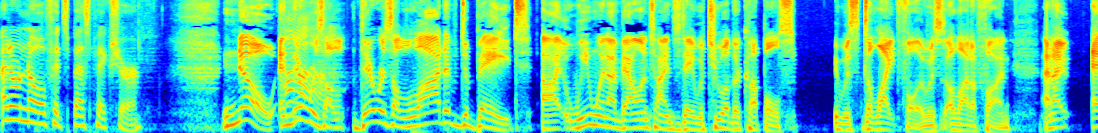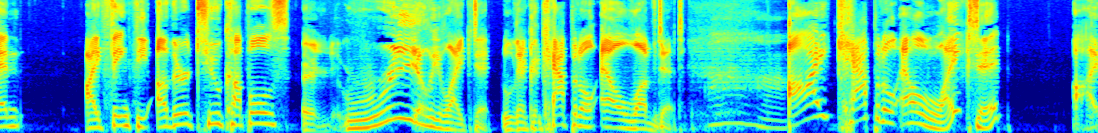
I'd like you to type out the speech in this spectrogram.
I don't know if it's Best Picture. No, and there was a there was a lot of debate. Uh, we went on Valentine's Day with two other couples. It was delightful. It was a lot of fun, and I and I think the other two couples uh, really liked it. Like a capital L loved it. I capital L liked it I,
